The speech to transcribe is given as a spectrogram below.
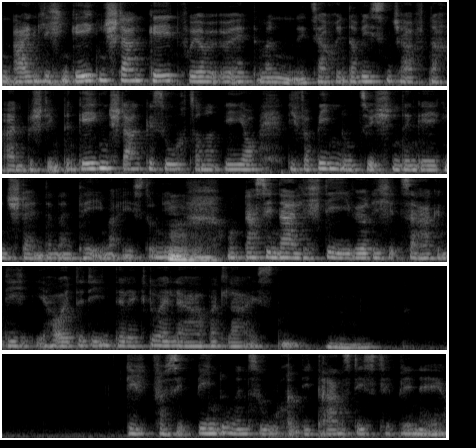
den eigentlichen Gegenstand geht. Früher hätte man jetzt auch in der Wissenschaft nach einem bestimmten Gegenstand gesucht, sondern eher die Verbindung zwischen den Gegenständen ein Thema ist. Und, mhm. und das sind eigentlich die, würde ich jetzt sagen, die heute die intellektuelle Arbeit leisten. Mhm. Die Verbindungen suchen, die transdisziplinär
